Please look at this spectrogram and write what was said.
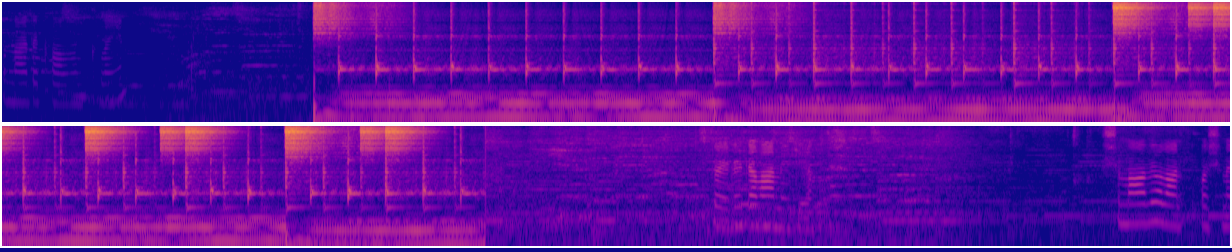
Bunlar da Calvin Klein. Mavi olan hoşuma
